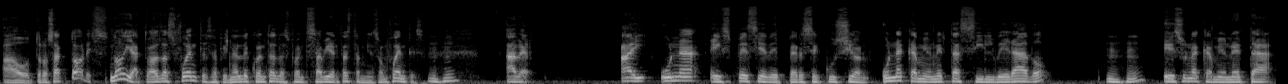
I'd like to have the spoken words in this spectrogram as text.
a otros actores. No, y a todas las fuentes. A final de cuentas, las fuentes abiertas también son fuentes. A ver, hay una especie de persecución. Una camioneta Silverado es una camioneta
